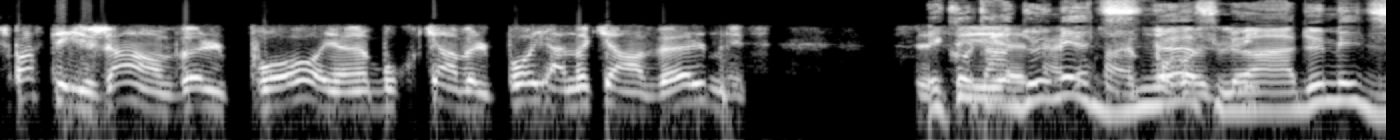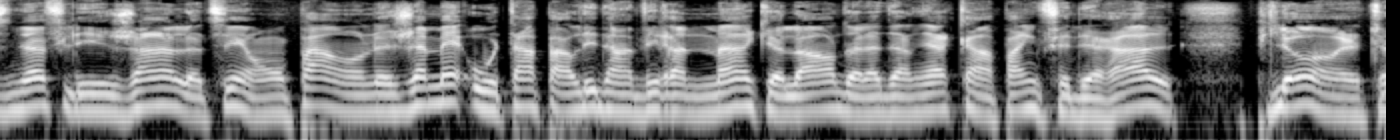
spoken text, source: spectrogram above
Je pense que les gens en veulent pas. Il y en a beaucoup qui en veulent pas. Il y en a qui en veulent, mais Écoute, en 2019, là, en 2019, les gens, là, on on n'a jamais autant parlé d'environnement que lors de la dernière campagne fédérale. Puis là, euh, tu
